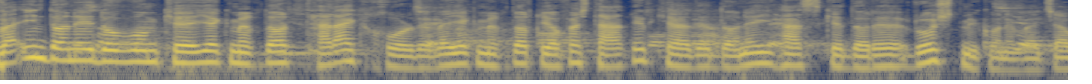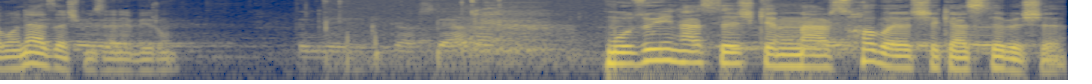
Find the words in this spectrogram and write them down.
و این دانه دوم که یک مقدار ترک خورده و یک مقدار قیافش تغییر کرده دانه ای هست که داره رشد می‌کنه و جوانه ازش می‌زنه بیرون. موضوع این هستش که مرزها باید شکسته بشه.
